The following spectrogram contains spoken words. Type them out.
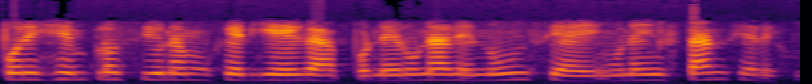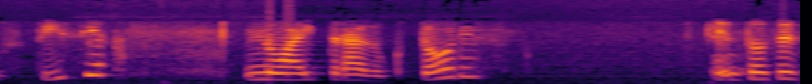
Por ejemplo, si una mujer llega a poner una denuncia en una instancia de justicia, no hay traductores, entonces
